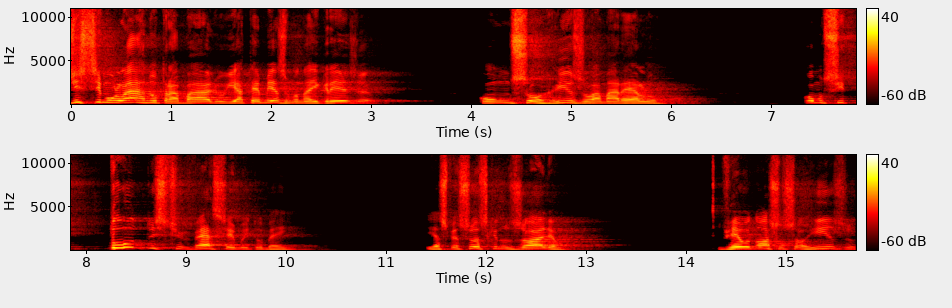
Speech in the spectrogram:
dissimular no trabalho e até mesmo na igreja com um sorriso amarelo, como se tudo estivesse muito bem. E as pessoas que nos olham vê o nosso sorriso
